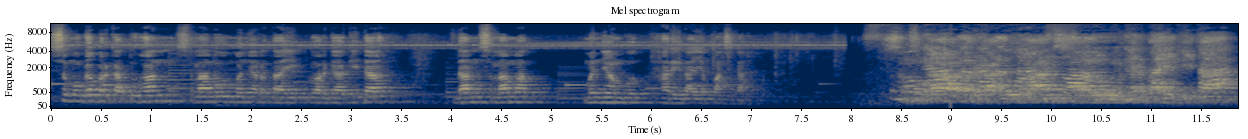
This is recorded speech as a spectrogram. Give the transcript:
semoga berkat Tuhan selalu menyertai keluarga kita dan selamat menyambut hari raya Paskah. Semoga berkat Tuhan selalu menyertai kita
